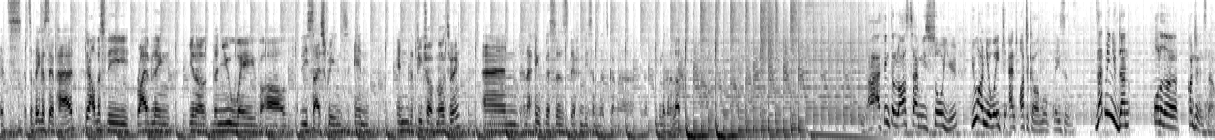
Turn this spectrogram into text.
It's it's the biggest they've had. Yeah. Obviously rivaling, you know, the new wave of these size screens in in the future of motoring. And and I think this is definitely something that's gonna that people are gonna love. I think the last time we saw you, you were on your way to Antarctica of all places. Does that mean you've done all of the continents now?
